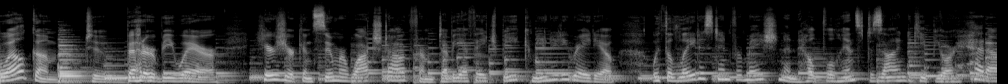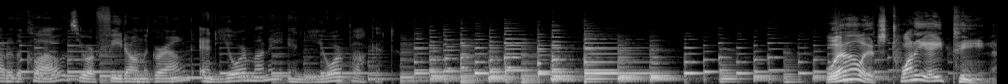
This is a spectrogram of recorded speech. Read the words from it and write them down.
Welcome to Better Beware. Here's your consumer watchdog from WFHB Community Radio with the latest information and helpful hints designed to keep your head out of the clouds, your feet on the ground, and your money in your pocket. Well, it's 2018.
